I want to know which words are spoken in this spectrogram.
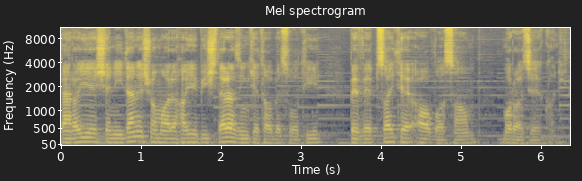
برای شنیدن شماره های بیشتر از این کتاب صوتی به وبسایت آواسام مراجعه کنید.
